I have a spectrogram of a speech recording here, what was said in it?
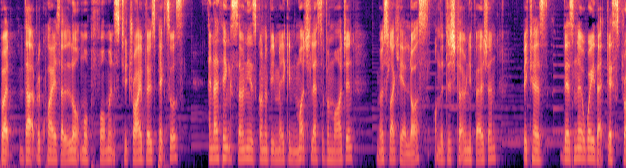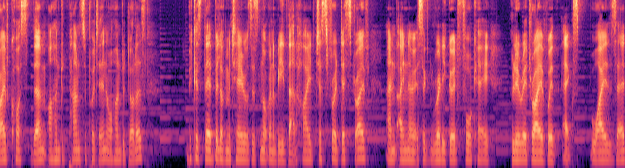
but that requires a lot more performance to drive those pixels. And I think Sony is going to be making much less of a margin, most likely a loss, on the digital only version because there's no way that disk drive costs them £100 to put in or $100 because their bill of materials is not going to be that high just for a disk drive. And I know it's a really good 4K Blu ray drive with X, Y, Z,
